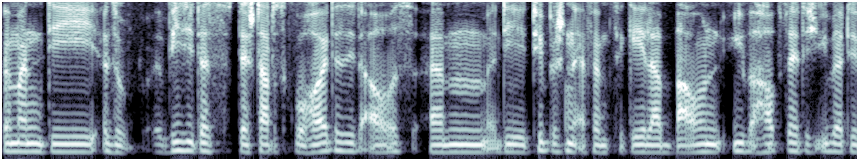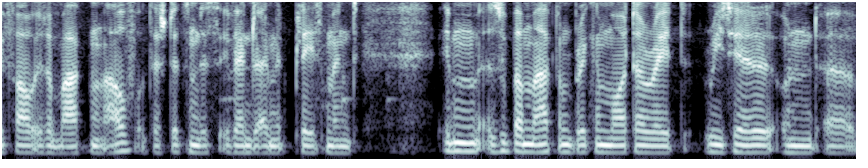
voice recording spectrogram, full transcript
wenn man die, also wie sieht das der Status quo heute sieht aus? Ähm, die typischen FMCGler bauen über, hauptsächlich über TV ihre Marken auf, unterstützen das eventuell mit Placement im Supermarkt und Brick and Mortar Retail und äh,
